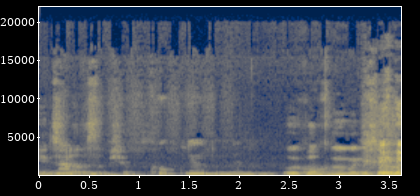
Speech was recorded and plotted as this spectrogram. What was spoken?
Yenisini Ne alırsın bir şey olmaz. Kokluyordum ben. Uy kokuyor böyle şey olur.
